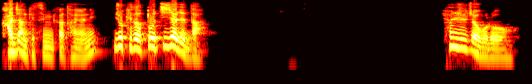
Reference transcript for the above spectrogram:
가지 않겠습니까? 당연히 이렇게 해서 또 찢어진다. 현실적으로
